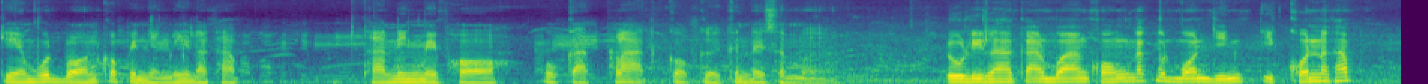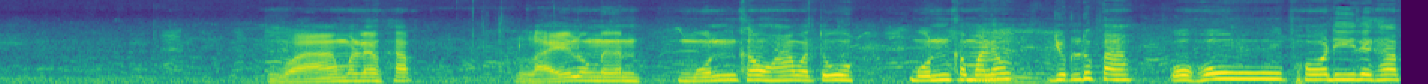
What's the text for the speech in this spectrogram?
เกมฟุตบอลก็เป็นอย่างนี้แหละครับ ถ้านิ่งไม่พอโอกาสพลาดก็เกิดขึ้นได้เสมอ ดูลีลาการวางของนักฟุตบอลหญิงอีกคนนะครับ วางมาแล้วครับ ไหลลงเนิน หมุนเข้าหาประตู หมุนเข้ามาแล้ว หยุดหรือเปล่า โอ้โห พอดีเลยครับ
